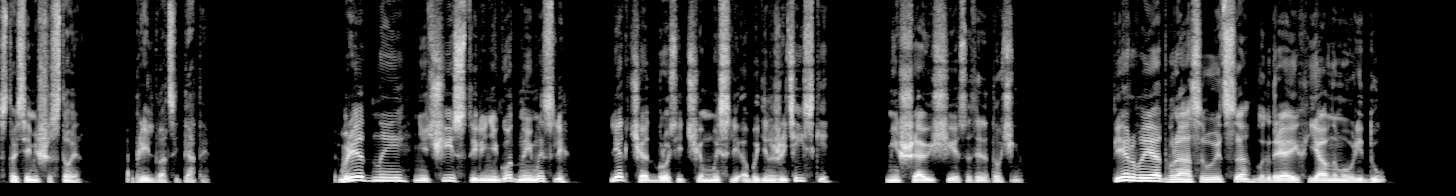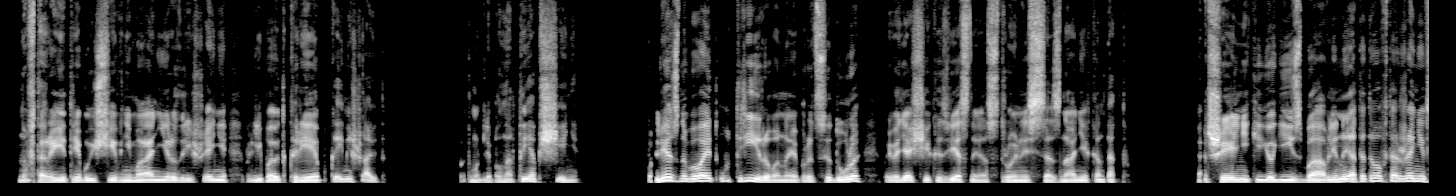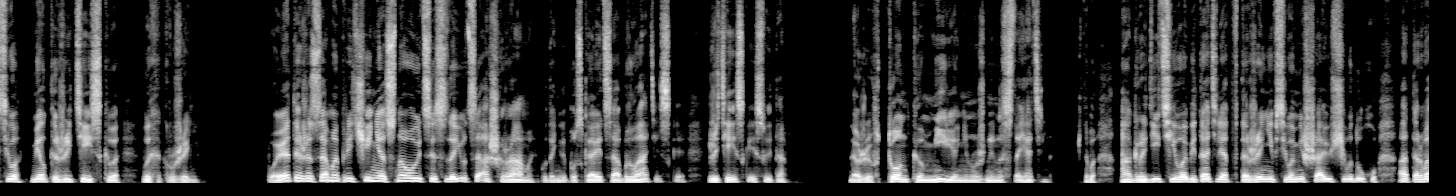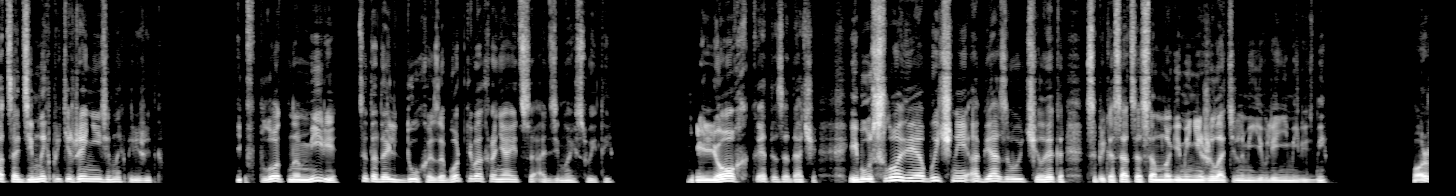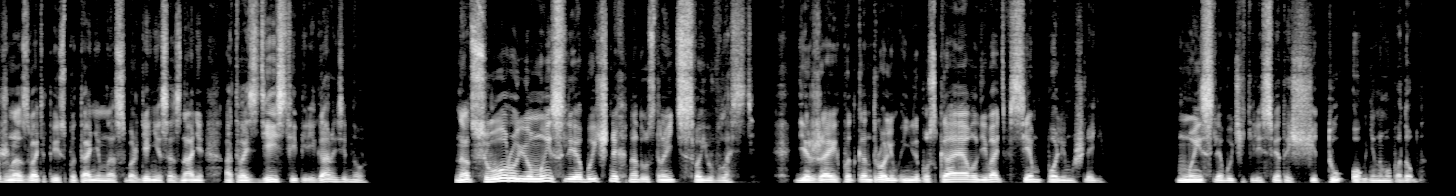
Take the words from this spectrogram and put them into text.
176. Апрель 25. Вредные, нечистые или негодные мысли легче отбросить, чем мысли обыденно-житейские, мешающие сосредоточению. Первые отбрасываются благодаря их явному вреду, но вторые, требующие внимания и разрешения, прилипают крепко и мешают. Потому для полноты общения полезно бывает утрированная процедура, приводящая к известной настроенности сознания к контакту. Отшельники йоги избавлены от этого вторжения всего мелкожитейского в их окружении. По этой же самой причине основываются и создаются ашрамы, куда не допускается обывательская, житейская суета. Даже в тонком мире они нужны настоятельно, чтобы оградить его обитателей от вторжения всего мешающего духу, оторваться от земных притяжений и земных пережитков. И в плотном мире цитадель духа заботливо охраняется от земной суеты. Нелегкая эта задача, ибо условия обычные обязывают человека соприкасаться со многими нежелательными явлениями людьми. Можно назвать это испытанием на освобождение сознания от воздействия перегара земного. Над сворою мыслей обычных надо установить свою власть, держа их под контролем и не допуская овладевать всем полем мышления. Мысль об учителе света щиту огненному подобна.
